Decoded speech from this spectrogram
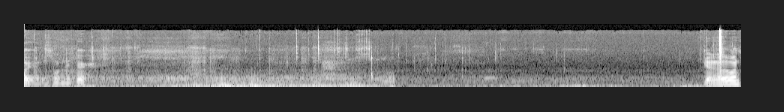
Oh yeah, there's one right there. Got another one?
